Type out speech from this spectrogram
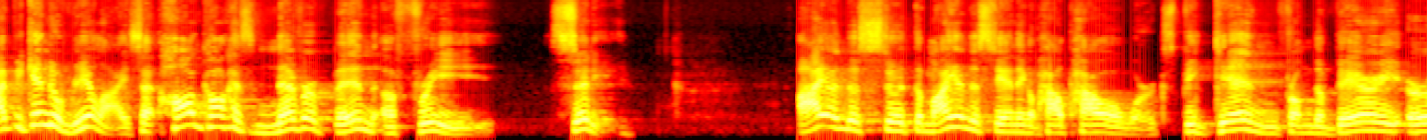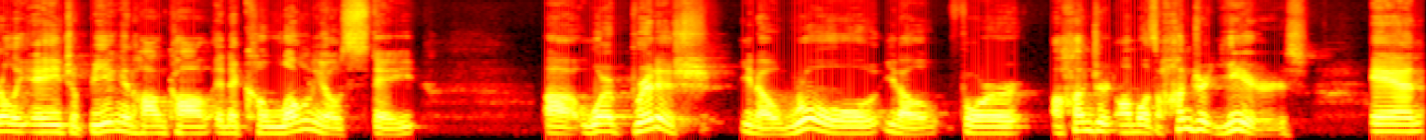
I begin to realize that Hong Kong has never been a free city. I understood the, my understanding of how power works began from the very early age of being in Hong Kong in a colonial state, uh, where British, you know, rule, you know, for a hundred, almost a hundred years. And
